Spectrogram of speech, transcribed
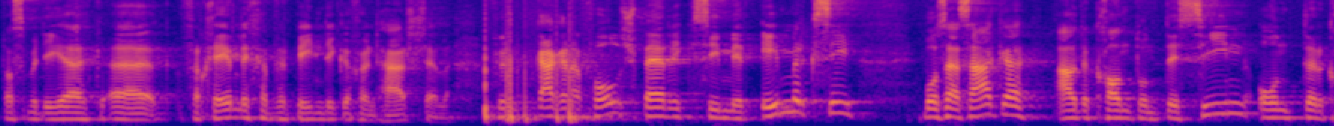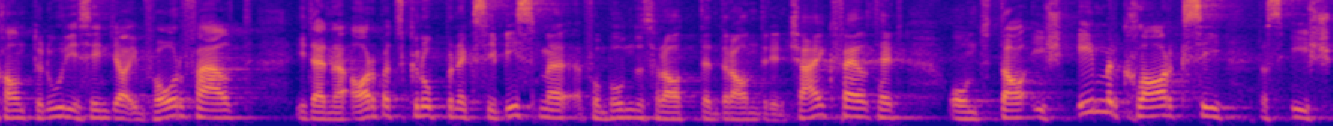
dass wir die äh, verkehrlichen Verbindungen herstellen können. Gegen eine Vollsperrung sind wir immer gewesen. Ich muss auch sagen, auch der Kanton Tessin und der Kanton Uri sind ja im Vorfeld in diesen Arbeitsgruppen gewesen, bis man vom Bundesrat den anderen Entscheid gefällt hat. Und da ist immer klar gewesen, das ist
